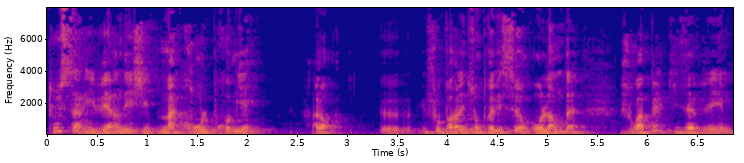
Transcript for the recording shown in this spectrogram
tous arrivés en Égypte. Macron le premier. Alors, euh, il faut parler de son prédécesseur Hollande. Hein. Je vous rappelle qu'ils avaient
